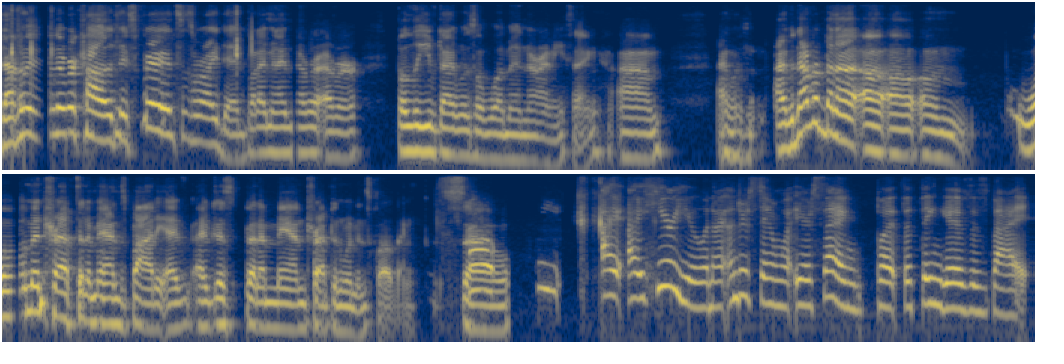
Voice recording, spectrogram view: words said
definitely, there were college experiences where I did, but I mean, I've never ever believed I was a woman or anything. Um, I was, I've never been a, a, a um, woman trapped in a man's body. I've, I've just been a man trapped in women's clothing. So. I, I hear you and I understand what you're saying, but the thing is, is that,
